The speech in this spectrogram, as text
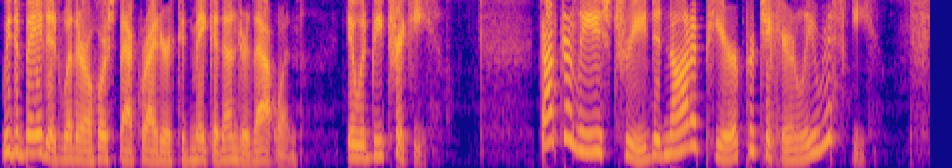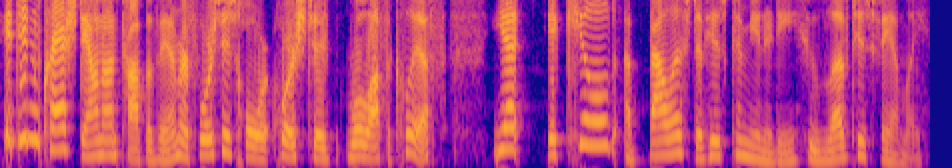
We debated whether a horseback rider could make it under that one. It would be tricky. Dr. Lee's tree did not appear particularly risky. It didn't crash down on top of him or force his horse to roll off a cliff, yet it killed a ballast of his community who loved his family.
